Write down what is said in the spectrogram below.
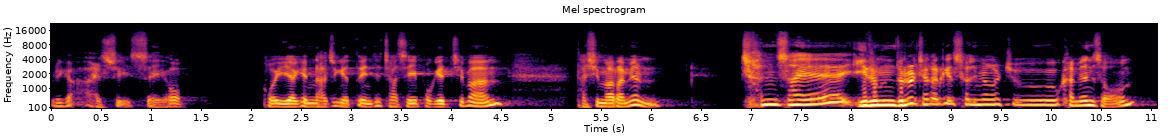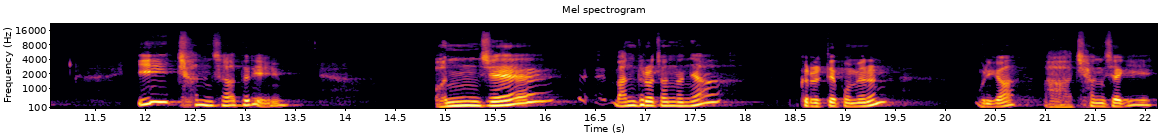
우리가 알 수 있어요. 그 이야기는 나중에 또 이제 자세히 보겠지만 다시 말하면 천사의 이름들을 제가 이렇게 설명을 쭉 하면서 이 천사들이 언제 만들어졌느냐? 그럴 때 보면은 우리가 아, 창세기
